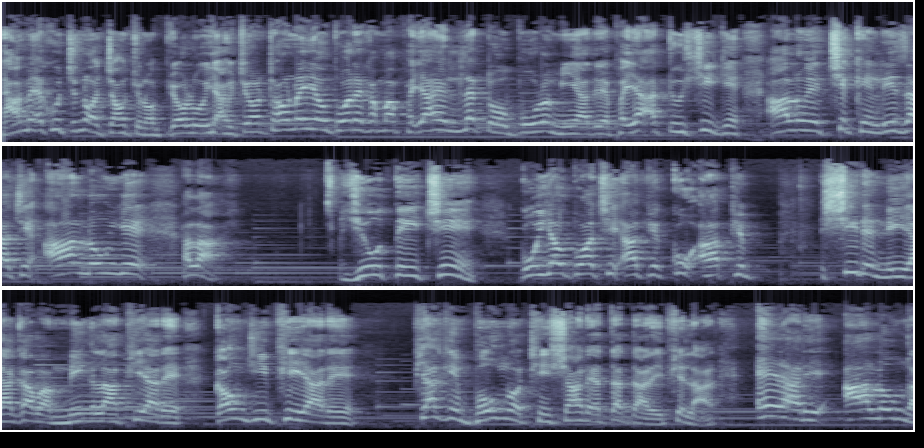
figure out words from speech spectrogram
ဒါမဲ့အခုကျွန်တော်အကြောင်းကျွန်တော်ပြောလို့ရအောင်ကျွန်တော်ထောင်ထဲရောက်သွားတဲ့ခါမှာဘုရားရဲ့လက်တော်ပိုတော့မြင်ရသေးတယ်ဘုရားအတူရှိခြင်းအားလုံးရဲ့ချစ်ခင်လေးစားခြင်းအားလုံးရဲ့ဟလာယိုသေးခြင်းကိုရောက်သွားခြင်းအဖြစ်ကိုအဖြစ်ရှိတဲ့နေရာကပါမင်္ဂလာဖြစ်ရတယ်ကောင်းကြီးဖြစ်ရတယ်ဖျားခင်ဘုံတော်ထင်ရှားတဲ့အတ္တတာတွေဖြစ်လာတယ် အဲ့ဓာတွေအားလုံးက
